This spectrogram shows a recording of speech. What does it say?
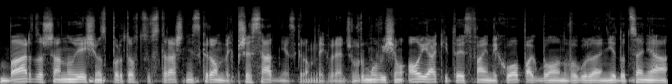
bardzo szanuje się sportowców strasznie skromnych, przesadnie skromnych wręcz. Mówi się, o jaki to jest fajny chłopak, bo on w ogóle nie docenia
